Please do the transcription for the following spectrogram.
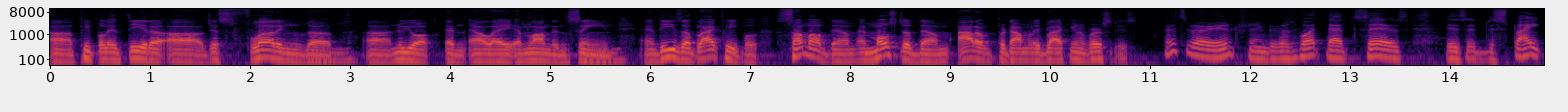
Uh, people in theater are just flooding the uh, New York and LA and London scene. And these are black people, some of them, and most of them, out of predominantly black universities. That's very interesting because what that says is that despite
